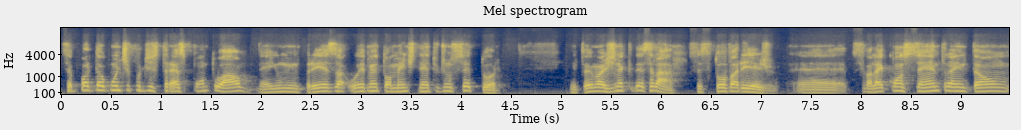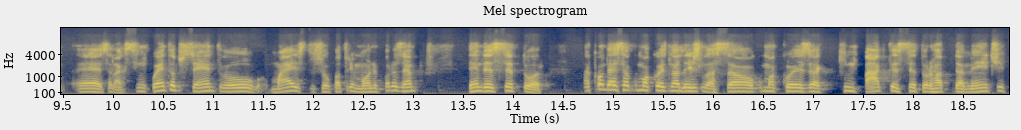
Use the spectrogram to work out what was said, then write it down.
Você pode ter algum tipo de estresse pontual né, em uma empresa ou eventualmente dentro de um setor. Então imagina que, sei lá, você citou varejo, é, você vai lá e concentra, então, é, sei lá, 50% ou mais do seu patrimônio, por exemplo, dentro desse setor. Acontece alguma coisa na legislação, alguma coisa que impacta esse setor rapidamente,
